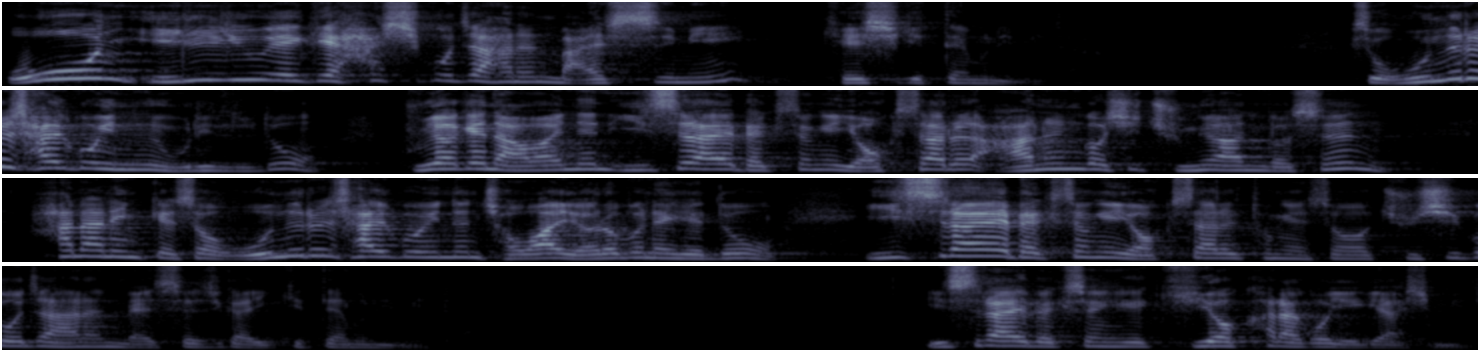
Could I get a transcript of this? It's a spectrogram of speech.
온 인류에게 하시고자 하는 말씀이 계시기 때문입니다. 그래서 오늘을 살고 있는 우리들도 구약에 나와 있는 이스라엘 백성의 역사를 아는 것이 중요한 것은 하나님께서 오늘을 살고 있는 저와 여러분에게도 이스라엘 백성의 역사를 통해서 주시고자 하는 메시지가 있기 때문입니다. 이스라엘 백성에게 기억하라고 얘기하십니다.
